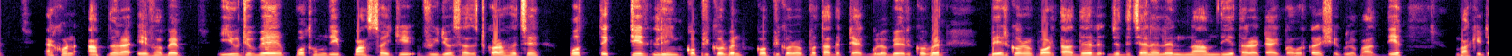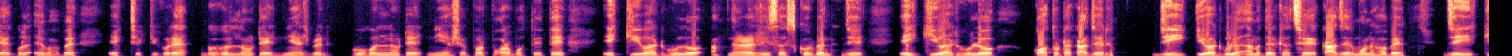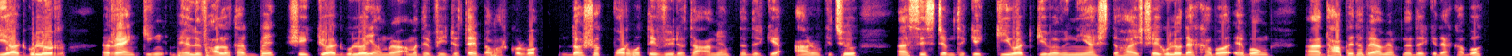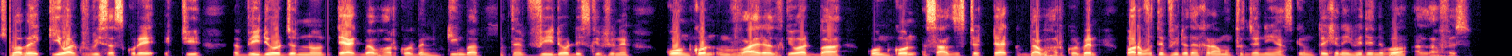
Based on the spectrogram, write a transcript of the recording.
এখন আপনারা এভাবে ইউটিউবে প্রথম যে পাঁচ, ছয়টি ভিডিও সাজেস্ট করা হয়েছে, প্রত্যেকটির লিঙ্ক কপি করবেন। কপি করার পর তাদের ট্যাগগুলো বের করবেন। বের করার পর তাদের যদি চ্যানেলের নাম দিয়ে তারা ট্যাগ ব্যবহার করে, সেগুলো বাদ দিয়ে বাকি ট্যাগগুলো এভাবে একটি একটি করে গুগল নোটে নিয়ে আসবেন। গুগল নোটে নিয়ে আসার পর পরবর্তীতে এই কিওয়ার্ডগুলো আপনারা রিসার্চ করবেন যে এই কিওয়ার্ডগুলো কতটা কাজের? যেই কিওয়ার্ডগুলো আমাদের কাছে কাজের মনে হবে, যেই কিওয়ার্ডগুলোর র্যাঙ্কিং ভ্যালু ভালো থাকবে, সেই কিওয়ার্ডগুলোই আমরা আমাদের ভিডিওতে ব্যবহার করব। দর্শক, পরবর্তী ভিডিওতে আমি আপনাদেরকে আরও কিছু সিস্টেম থেকে কিওয়ার্ড কীভাবে নিয়ে আসতে হয় সেগুলো দেখাবো এবং ধাপে ধাপে আমি আপনাদেরকে দেখাবো কীভাবে কিওয়ার্ড রিসার্চ করে একটি ভিডিওর জন্য ট্যাগ ব্যবহার করবেন কিংবা আপনার ভিডিও ডিসক্রিপশনে কোন কোন ভাইরাল কিওয়ার্ড বা কোন কোন সাজেস্টেড ট্যাগ ব্যবহার করবেন। পরবর্তী ভিডিও দেখার আমন্ত্রণ জানিয়ে আজকের মতো এখানেই ভিডিও নেব। আল্লাহ হাফেজ।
